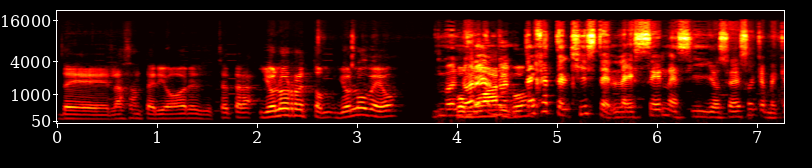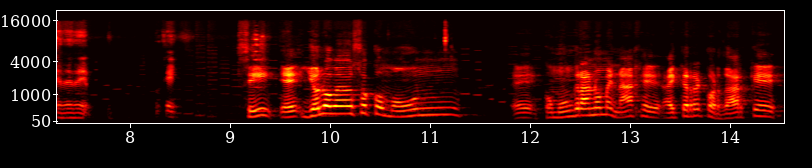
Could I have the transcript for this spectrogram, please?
de las anteriores, etcétera. Yo lo retom yo lo veo como algo. déjate el chiste, la escena, sí, o sea, eso que me quedé de. Okay. Sí, yo lo veo eso como un, como un gran homenaje. Hay que recordar que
